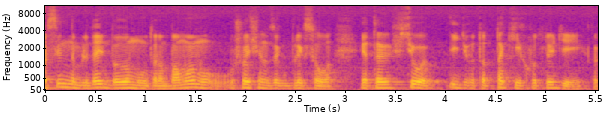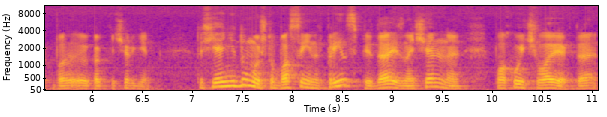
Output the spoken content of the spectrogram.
Сыну наблюдать было утром. По-моему, уж очень закомплексован. Это все идет от таких вот людей, как, э, как Кочергин. То есть я не думаю, что бассейн в принципе, да, изначально плохой человек, да.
